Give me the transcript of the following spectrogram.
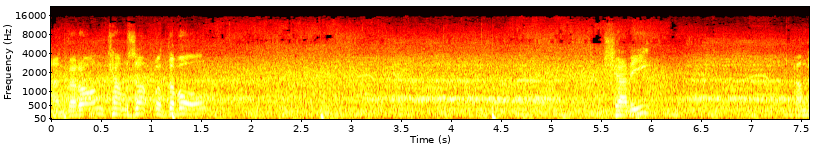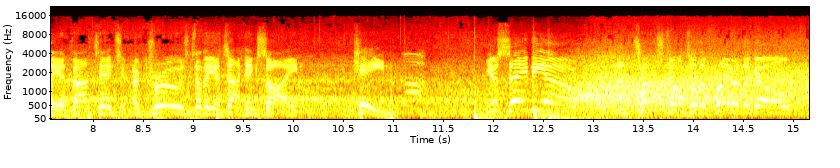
And Veron comes up with the ball. Xavi. And the advantage accrues to the attacking side. Keane. Eusebio. And touched onto the frame of the goal.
